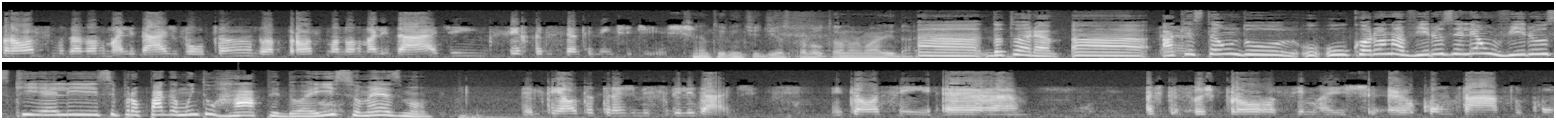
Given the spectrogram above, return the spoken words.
próximo da normalidade, voltando à próxima normalidade em cerca de 120 dias. 120 dias para voltar à normalidade. Ah, doutora, ah, a questão do o, o coronavírus, ele é um vírus que ele se propaga muito rápido, é isso mesmo? ele tem alta transmissibilidade. Então, assim, é, as pessoas próximas, é, o contato com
